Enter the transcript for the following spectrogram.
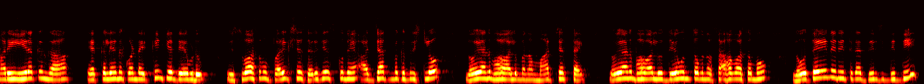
మరి ఈ రకంగా ఎక్కలేని కొండ ఎక్కించే దేవుడు. విశ్వాసము పరీక్ష సరిచేసుకునే ఆధ్యాత్మిక దృష్టిలో లోయానుభవాలు మనం మార్చేస్తాయి. లోయానుభవాలు దేవునితో మన సహవాసము లోతైన రీతిగా తీర్చిదిద్ది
